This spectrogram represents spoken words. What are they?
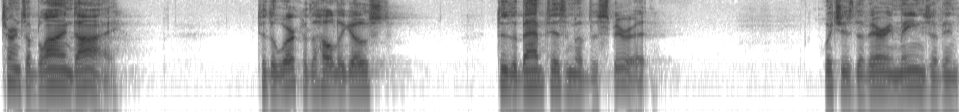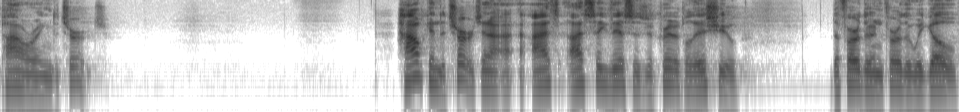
turns a blind eye to the work of the Holy Ghost through the baptism of the Spirit, which is the very means of empowering the church. How can the church, and I, I, I see this as a critical issue the further and further we go,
